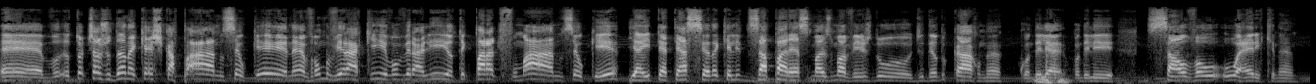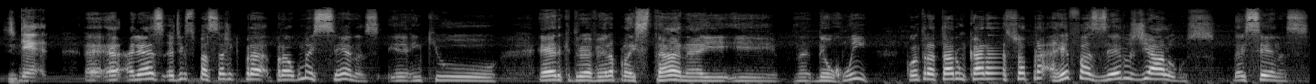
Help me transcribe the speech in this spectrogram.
é, eu tô te ajudando aqui a escapar, não sei o que, né? Vamos virar aqui, vamos virar ali, eu tenho que parar de fumar, não sei o que. E aí tem até a cena que ele desaparece mais uma vez do, de dentro do carro, né? Quando ele, é- quando ele salva o, o Eric, né? É, é, aliás, eu digo essa passagem que para algumas cenas em que o Eric Draven era para estar, né, e, e né, deu ruim, contrataram um cara só para refazer os diálogos das cenas.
